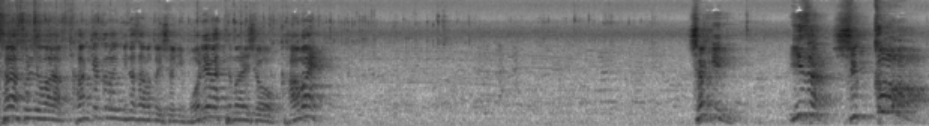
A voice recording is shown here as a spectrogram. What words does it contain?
さあそれでは観客の皆様と一緒に盛り上がってまいりましょう。構え。シャキンいざ出航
